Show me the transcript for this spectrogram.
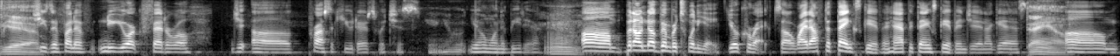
yeah. she's in front of New York federal uh, prosecutors, which is you, you don't, you don't want to be there. Mm. Um, but on November 28th, you're correct. So right after Thanksgiving, happy Thanksgiving, Jen, I guess. Damn. Um,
